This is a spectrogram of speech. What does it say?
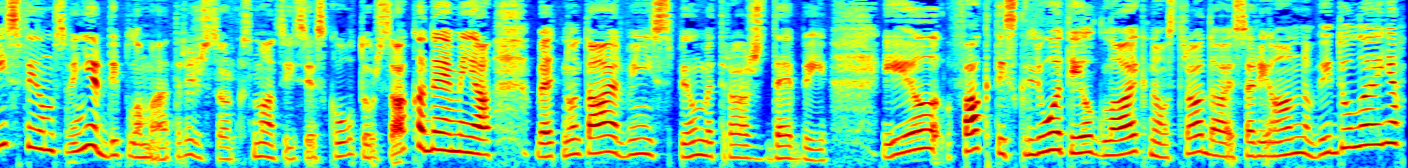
īsfilms, viņa ir diplomēta režisora, kas mācīsies kultūras akadēmijā, bet, nu, tā ir viņas filmetrāžas debija. Il, faktiski ļoti ilgu laiku nav strādājusi arī Anna Vidulēja,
